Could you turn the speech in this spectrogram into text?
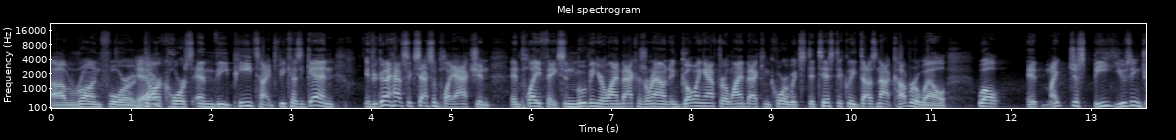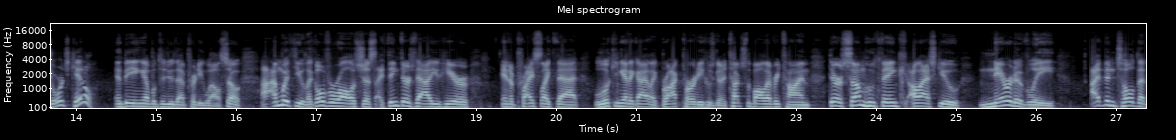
uh, run for Yeah. dark horse MVP types because again, if you're going to have success in play action and play fakes and moving your linebackers around and going after a linebacking core which statistically does not cover well, well, it might just be using George Kittle and being able to do that pretty well. So I'm with you. Like overall, it's just I think there's value here in a price like that. Looking at a guy like Brock Purdy who's going to touch the ball every time. There are some who think I'll ask you narratively. I've been told that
